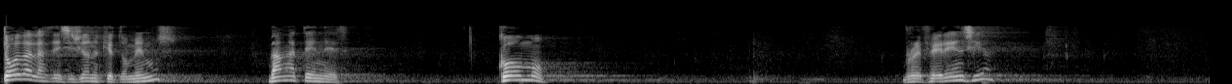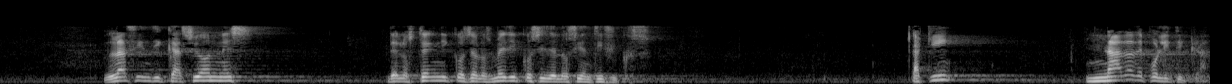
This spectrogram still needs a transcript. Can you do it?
Todas las decisiones que tomemos van a tener como referencia las indicaciones de los técnicos, de los médicos y de los científicos. Aquí nada de política.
